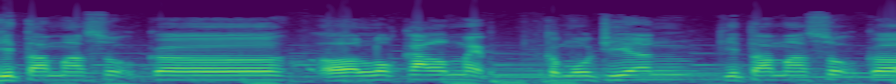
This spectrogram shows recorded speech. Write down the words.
kita masuk ke uh, local map, kemudian kita masuk ke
